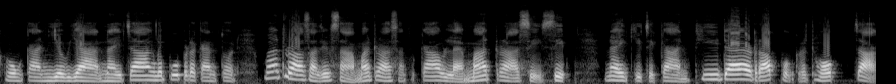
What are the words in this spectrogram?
โครงการเยียวยานายจ้างและผู้ประกันตนมาตรา 33 มาตรา 39 และมาตรา 40 ในกิจการที่ได้รับผลกระทบจาก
